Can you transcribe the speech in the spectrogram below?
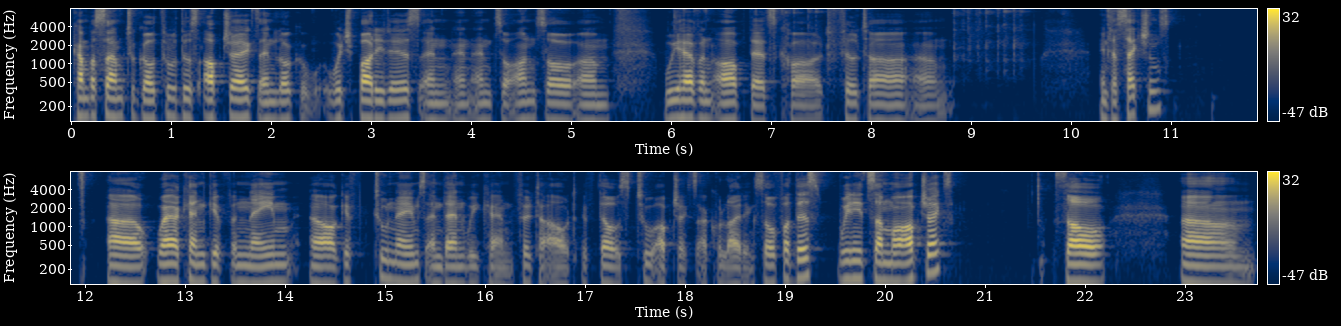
cumbersome to go through those objects and look which body it is and, and, and so on. So um, we have an op that's called filter um, intersections uh, where I can give a name or give two names and then we can filter out if those two objects are colliding. So for this we need some more objects. So um,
